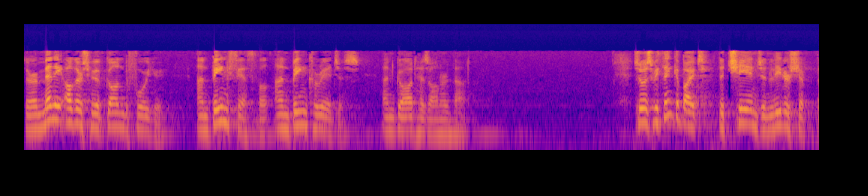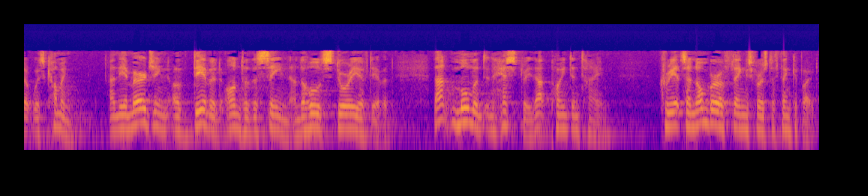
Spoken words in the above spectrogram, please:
There are many others who have gone before you and been faithful and been courageous, and God has honoured that. So, as we think about the change in leadership that was coming and the emerging of David onto the scene and the whole story of David, that moment in history, that point in time, creates a number of things for us to think about,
